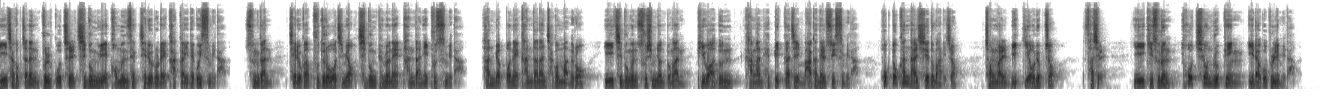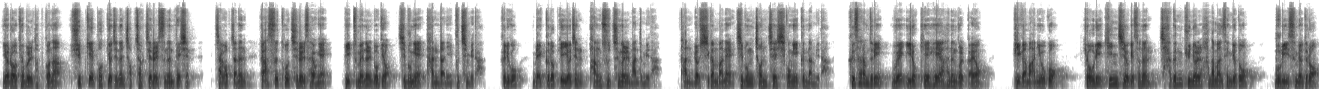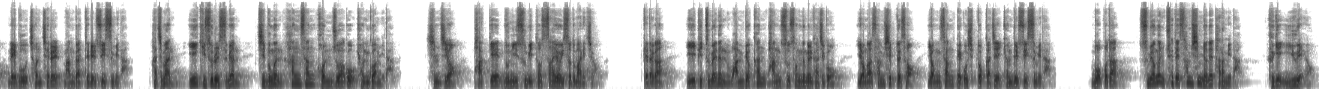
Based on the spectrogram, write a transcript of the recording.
이 작업자는 불꽃을 지붕 위의 검은색 재료롤에 가까이 대고 있습니다. 순간 재료가 부드러워지며 지붕 표면에 단단히 붙습니다. 단 몇 번의 간단한 작업만으로 이 지붕은 수십 년 동안 비와 눈, 강한 햇빛까지 막아낼 수 있습니다. 혹독한 날씨에도 말이죠. 정말 믿기 어렵죠? 사실 이 기술은 토치온 루핑이라고 불립니다. 여러 겹을 덮거나 쉽게 벗겨지는 접착제를 쓰는 대신 작업자는 가스 토치를 사용해 비투멘을 녹여 지붕에 단단히 붙입니다. 그리고 매끄럽게 이어진 방수층을 만듭니다. 단 몇 시간 만에 지붕 전체 시공이 끝납니다. 그 사람들이 왜 이렇게 해야 하는 걸까요? 비가 많이 오고 겨울이 긴 지역에서는 작은 균열 하나만 생겨도 물이 스며들어 내부 전체를 망가뜨릴 수 있습니다. 하지만 이 기술을 쓰면 지붕은 항상 건조하고 견고합니다. 심지어 밖에 눈이 수미터 쌓여 있어도 말이죠. 게다가 이 비투멘은 완벽한 방수 성능을 가지고 영하 30도에서 영상 150도까지 견딜 수 있습니다. 무엇보다 수명은 최대 30년에 달합니다. 그게 이유예요.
